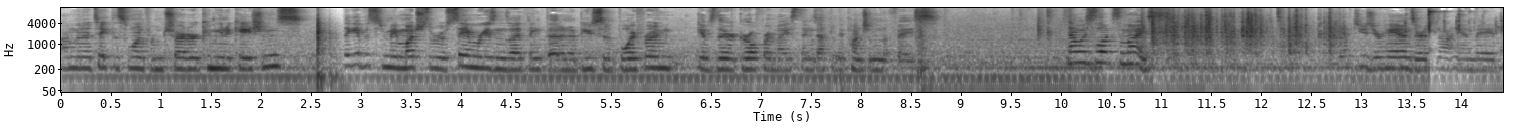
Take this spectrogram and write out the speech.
I'm gonna take this one from Charter Communications. They gave this to me much through the same reasons I think that an abusive boyfriend gives their girlfriend nice things after they punch them in the face. Now we select some ice. You have to use your hands or it's not handmade.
